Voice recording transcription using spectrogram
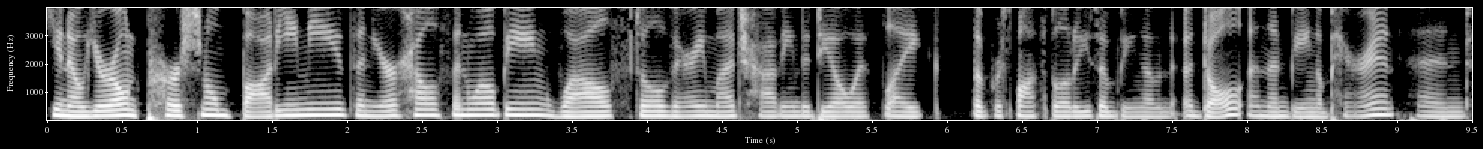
you know, your own personal body needs and your health and well being while still very much having to deal with like the responsibilities of being an adult and then being a parent and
